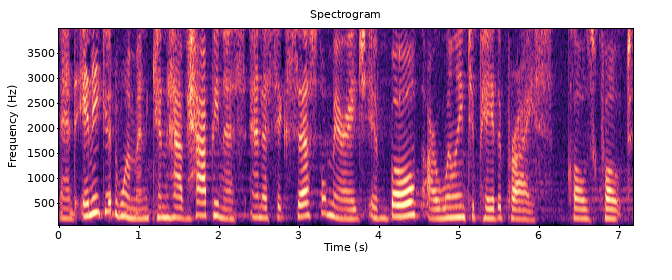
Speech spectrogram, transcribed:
and any good woman can have happiness and a successful marriage if both are willing to pay the price. Close quote.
